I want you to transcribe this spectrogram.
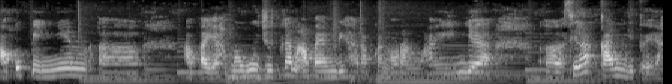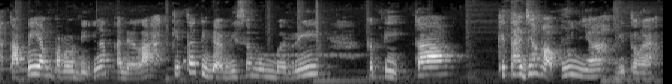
Aku pingin uh, apa ya mewujudkan apa yang diharapkan orang lain ya uh, silakan gitu ya tapi yang perlu diingat adalah kita tidak bisa memberi ketika kita aja nggak punya gitu ya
